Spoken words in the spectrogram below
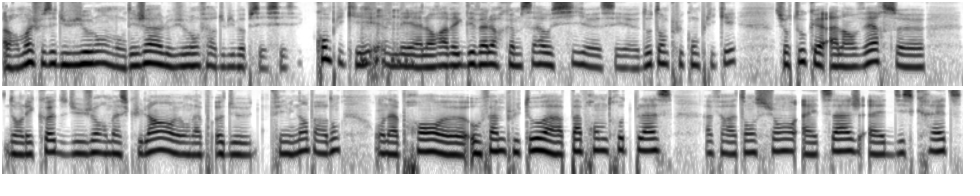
Alors moi je faisais du violon, donc déjà le violon faire du bebop c'est compliqué, mais alors avec des valeurs comme ça aussi euh, c'est euh, d'autant plus compliqué, surtout qu'à l'inverse, euh, dans les codes du genre masculin, on a, de féminin pardon, on apprend aux femmes plutôt à pas prendre trop de place, à faire attention, à être sage, à être discrète,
